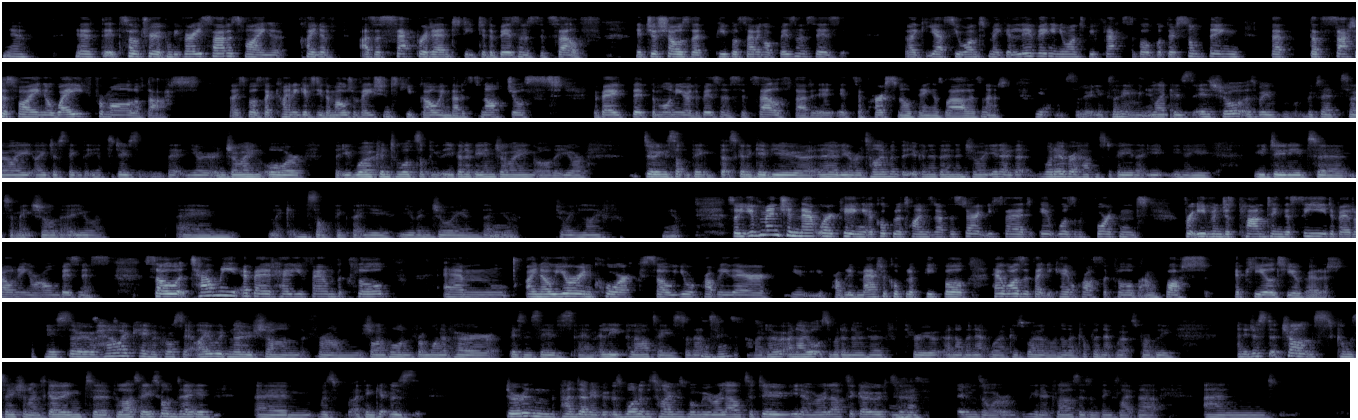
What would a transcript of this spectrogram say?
Yeah. Yeah, it's so true. It can be very satisfying, uh, kind of as a separate entity to the business itself. It just shows that people setting up businesses, like yes, you want to make a living and you want to be flexible, but there's something that that's satisfying away from all of that. I suppose that kind of gives you the motivation to keep going. That it's not just about the, the money or the business itself that it, it's a personal thing as well isn't it? Yeah absolutely. Because i think life is, is short as we, we've said so I, I just think that you have to do something that you're enjoying or that you're working towards something that you're going to be enjoying or that you're doing something that's going to give you an earlier retirement that you're going to then enjoy you know that whatever it happens to be that you you know you you do need to to make sure that you're um like in something that you you enjoy and that mm. you're enjoying life yeah. So you've mentioned networking a couple of times, and at the start you said it was important for even just planting the seed about owning your own business. So tell me about how you found the club. Um, I know you're in Cork, so you were probably there. You you probably met a couple of people. How was it that you came across the club, and what appealed to you about it? Okay, so how I came across it, I would know Sean from Sean Horn from one of her businesses, um, Elite Pilates. So that's mm-hmm. I know, and I also would have known her through another network as well, or another couple of networks probably. And it just a chance conversation. I was going to Pilates one day, and um, was I think it was during the pandemic. But it was one of the times when we were allowed to do, you know, we we're allowed to go to mm-hmm. gyms or you know classes and things like that. And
